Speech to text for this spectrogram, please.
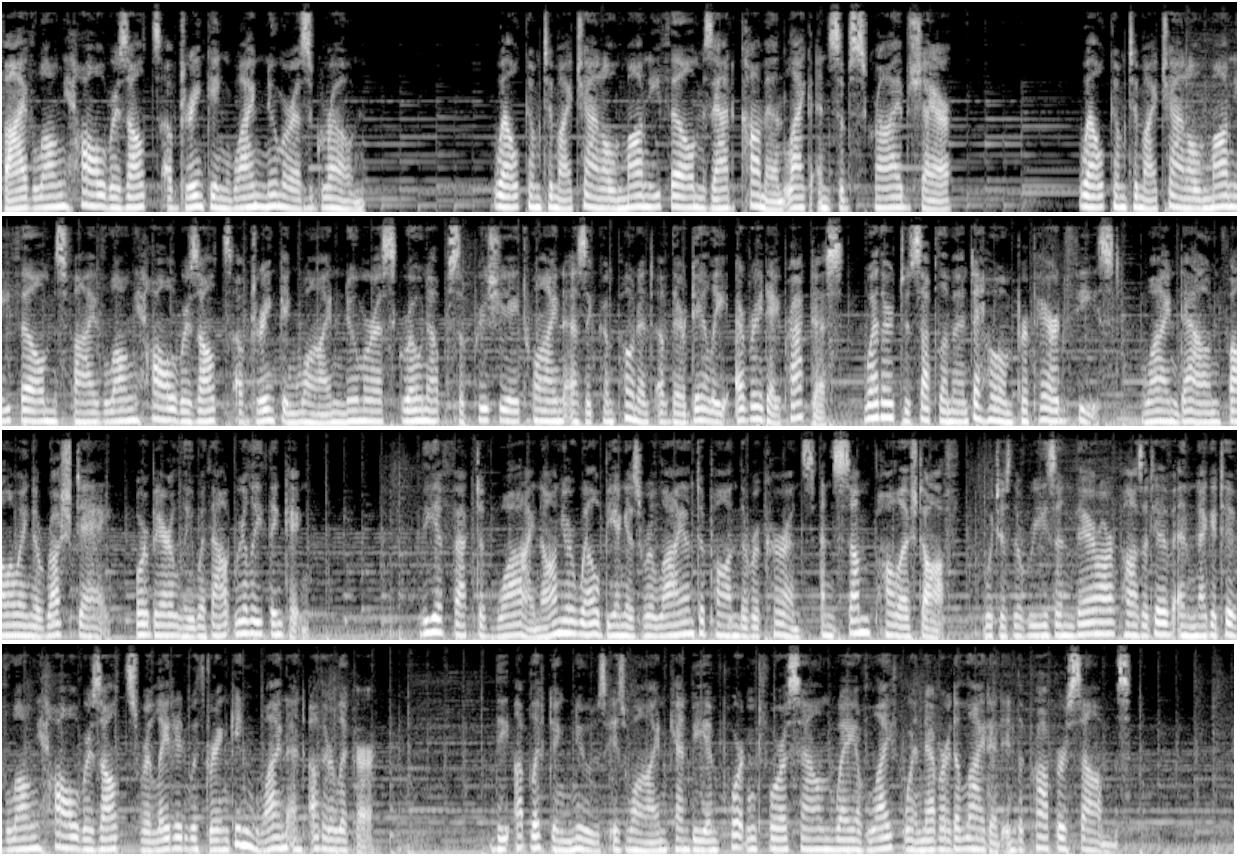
5 long haul results of drinking wine numerous grown. Welcome to my channel Mani Films add comment like and subscribe share. Welcome to my channel Mani Films 5 long haul results of drinking wine Numerous grown-ups appreciate wine as a component of their daily everyday practice, whether to supplement a home-prepared feast, wind down following a rush day, or barely without really thinking. The effect of wine on your well-being is reliant upon the recurrence and some polished off, which is the reason there are positive and negative long-haul results related with drinking wine and other liquor. The uplifting news is wine can be important for a sound way of life whenever delighted in the proper sums.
